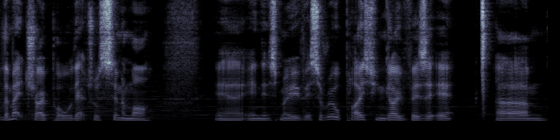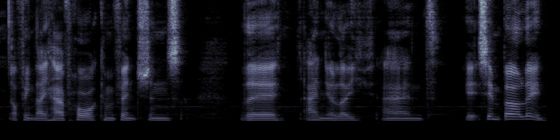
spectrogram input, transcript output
the Metropole, the actual cinema yeah, in this movie, it's a real place. You can go visit it. Um, I think they have horror conventions there annually, and it's in Berlin.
